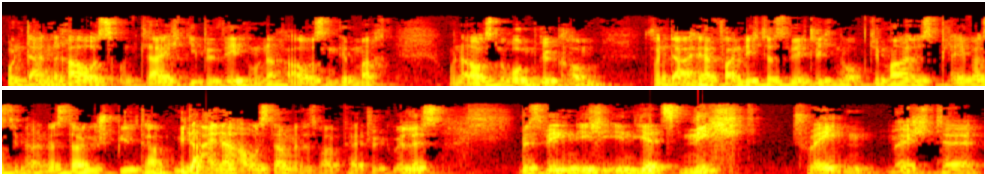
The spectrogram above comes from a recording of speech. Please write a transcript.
und dann raus und gleich die Bewegung nach außen gemacht und außen rumgekommen. Von daher fand ich das wirklich ein optimales Play, was die Niners da gespielt haben. Mit einer Ausnahme, das war Patrick Willis, weswegen ich ihn jetzt nicht traden möchte.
